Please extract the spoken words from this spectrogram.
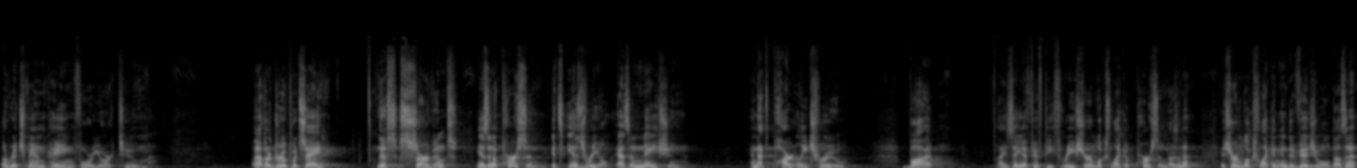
a rich man paying for your tomb. Another group would say this servant isn't a person, it's Israel as a nation. And that's partly true, but Isaiah 53 sure looks like a person, doesn't it? It sure looks like an individual, doesn't it?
